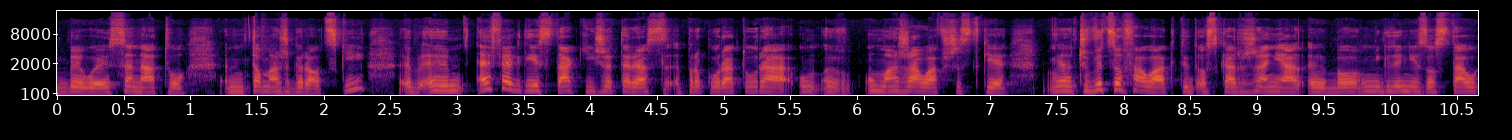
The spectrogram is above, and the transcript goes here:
były Senatu Tomasz Grocki. Efekt jest taki, że teraz prokuratura um- umarzała wszystkie, czy wycofała akty oskarżenia, e, bo nigdy nie został,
